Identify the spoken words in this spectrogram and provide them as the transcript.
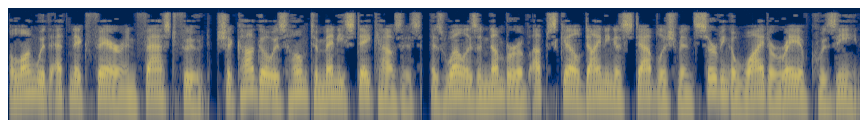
along with ethnic fare and fast food. Chicago is home to many steakhouses, as well as a number of upscale dining establishments serving a wide array of cuisine.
